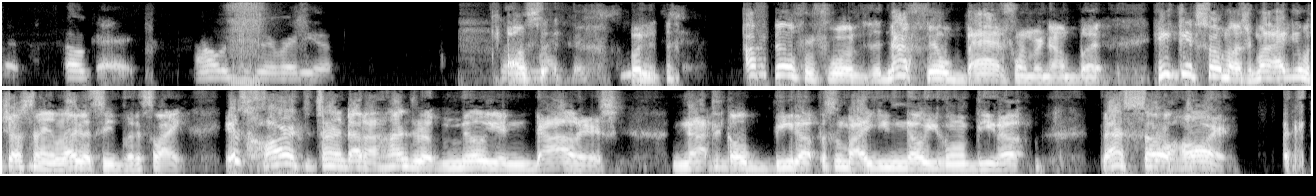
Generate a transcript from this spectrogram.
that. Okay, I don't listen to the radio. So like, but I feel for Floyd, not feel bad for him right now, but he gets so much money. I get what y'all saying, legacy, but it's like it's hard to turn down a hundred million dollars not to go beat up somebody you know you're gonna beat up. That's so hard.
